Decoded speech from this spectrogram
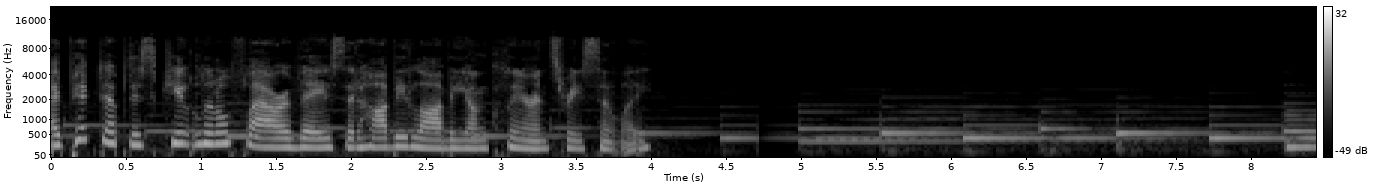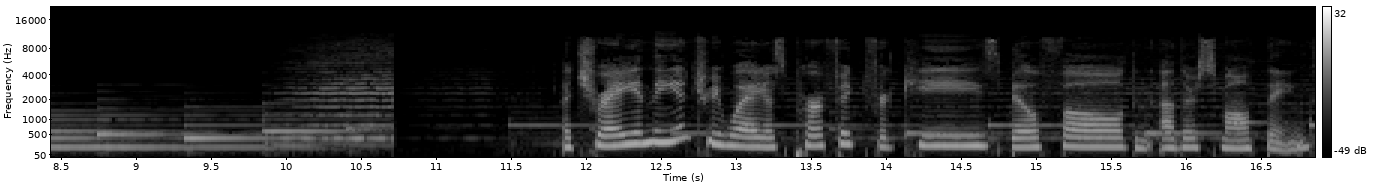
I picked up this cute little flower vase at Hobby Lobby on clearance recently. A tray in the entryway is perfect for keys, billfold, and other small things.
